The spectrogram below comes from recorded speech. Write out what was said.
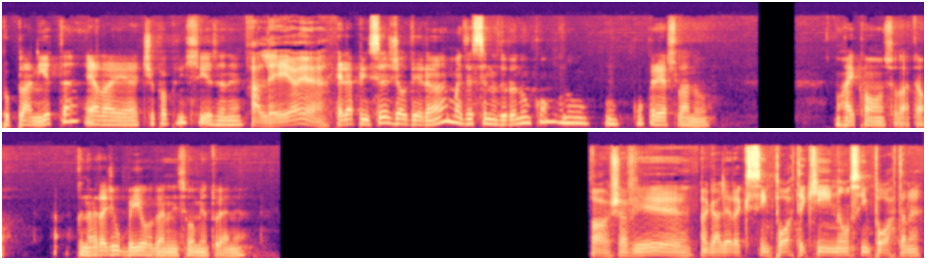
pro planeta, ela é tipo a princesa, né? A Leia é. Ela é a princesa de Alderan, mas é senadora no, no, no congresso lá no, no High Council lá tal. Na verdade, o Bay Organa nesse momento é, né? Ó, já vê a galera que se importa e quem não se importa, né?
